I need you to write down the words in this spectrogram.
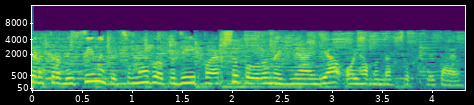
І традиційно підсумовує події першої половини дня. Я Ольга Бондарчук. Вітаю.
